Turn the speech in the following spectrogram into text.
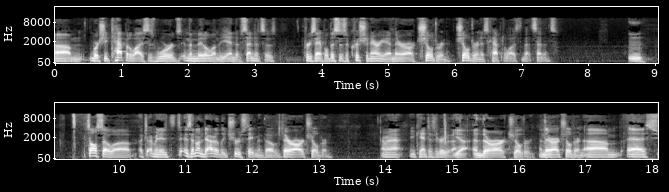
um, where she capitalizes words in the middle and the end of sentences. For example, this is a Christian area, and there are children. Children is capitalized in that sentence. It's also, uh, I mean, it's, it's an undoubtedly true statement, though. There are children. I mean, you can't disagree with that. Yeah, and there are children. And there are children. Um, uh, sh-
